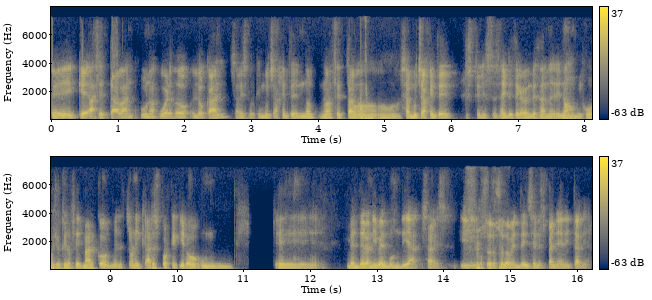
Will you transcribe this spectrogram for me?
eh, que aceptaban un acuerdo local, ¿sabes? Porque mucha gente no, no acepta, o, sea, mucha gente pues, tiene ese aire de grandeza de no, mi juego yo quiero firmar con Electronic Arts porque quiero un eh, vender a nivel mundial, ¿sabes? Y vosotros solo vendéis en España y en Italia.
